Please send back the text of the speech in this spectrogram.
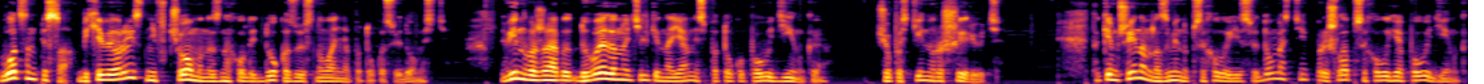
Вотсон писав: біхевіорист ні в чому не знаходить доказу існування потоку свідомості. Він вважає доведеною тільки наявність потоку поведінки, що постійно розширюється. Таким чином, на зміну психології свідомості прийшла психологія поведінки,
